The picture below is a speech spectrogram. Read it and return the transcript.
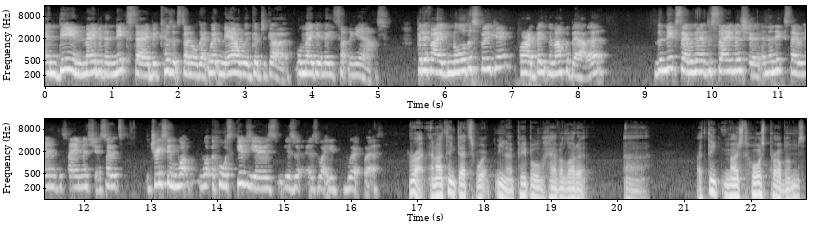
And then maybe the next day, because it's done all that work, now we're good to go. Or maybe it needs something else. But if I ignore the spooking or I beat them up about it, the next day we're going to have the same issue, and the next day we're going to have the same issue. So it's addressing what, what the horse gives you is, is, is what you work with. Right, and I think that's what you know. People have a lot of. Uh, I think most horse problems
